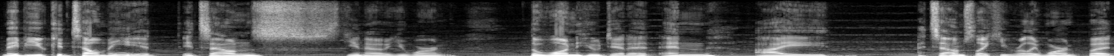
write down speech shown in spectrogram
maybe you could tell me. It it sounds, you know, you weren't the one who did it and I it sounds like you really weren't, but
